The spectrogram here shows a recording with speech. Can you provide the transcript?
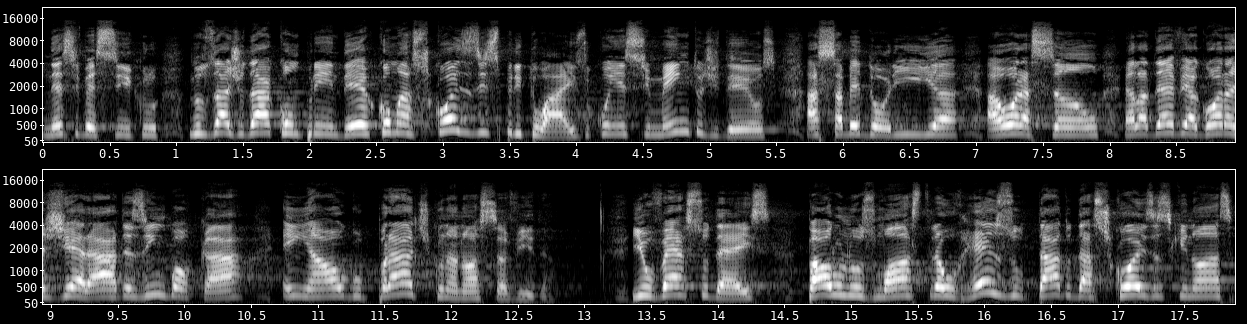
nesse versículo nos ajudar a compreender como as coisas espirituais, o conhecimento de Deus, a sabedoria, a oração, ela deve agora gerar, desembocar em algo prático na nossa vida. E o verso 10, Paulo nos mostra o resultado das coisas que nós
